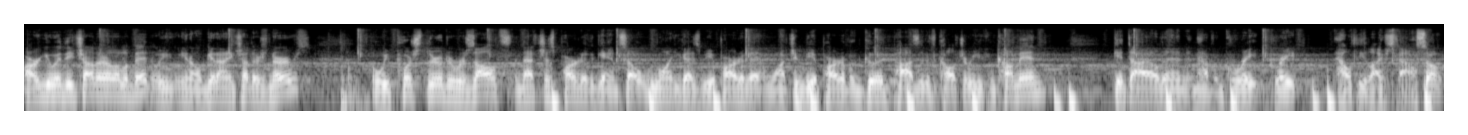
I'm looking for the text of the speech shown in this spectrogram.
argue with each other a little bit. We, you know, get on each other's nerves. But we push through to results, and that's just part of the game. So we want you guys to be a part of it and want you to be a part of a good, positive culture where you can come in, get dialed in, and have a great, great, healthy lifestyle. So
